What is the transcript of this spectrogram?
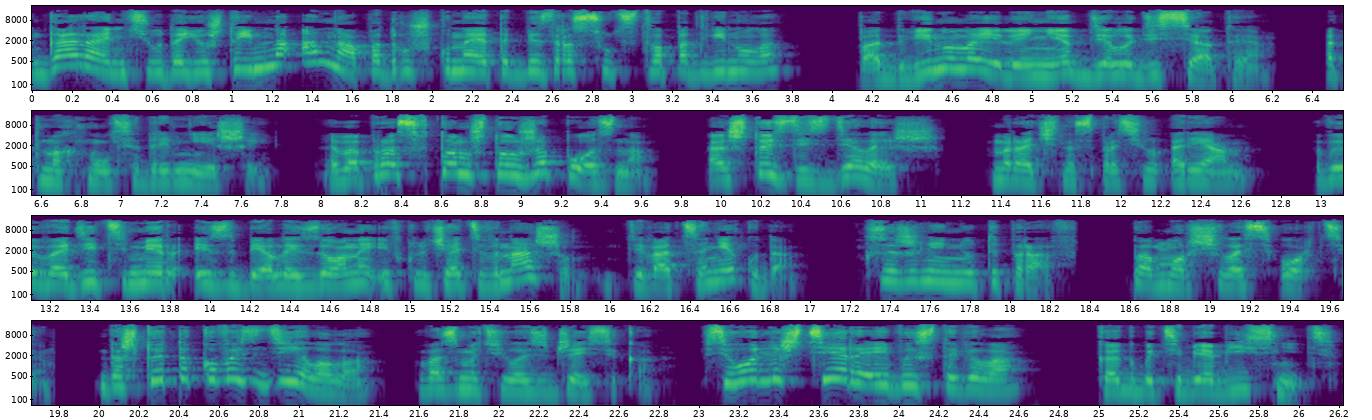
Гарантию даю, что именно она подружку на это безрассудство подвинула». «Подвинула или нет, дело десятое», — отмахнулся древнейший. «Вопрос в том, что уже поздно. А что здесь делаешь?» — мрачно спросил Ариан. «Выводить мир из белой зоны и включать в нашу? Деваться некуда?» «К сожалению, ты прав», — поморщилась Орти. «Да что я такого сделала?» — возмутилась Джессика. «Всего лишь Терей выставила». «Как бы тебе объяснить?»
